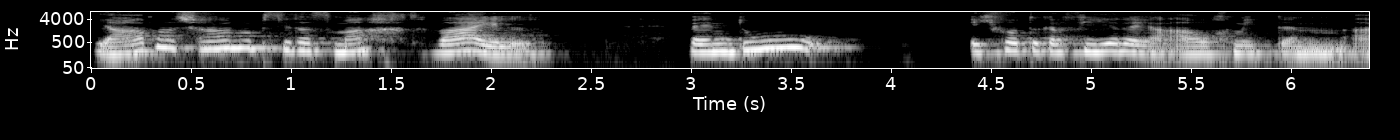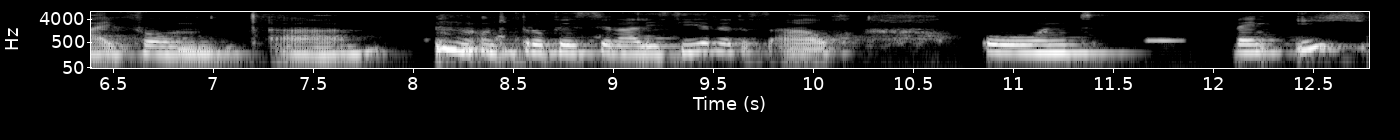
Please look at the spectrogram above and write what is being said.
Ja, mal schauen, ob sie das macht, weil wenn du, ich fotografiere ja auch mit dem iPhone äh, und professionalisiere das auch. Und wenn ich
